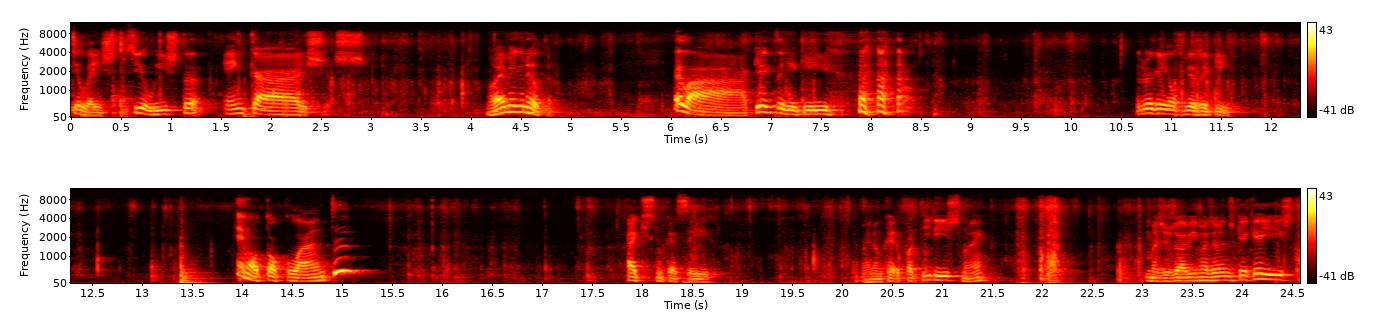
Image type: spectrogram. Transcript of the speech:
Ele é especialista em caixas. Não é, amigo Newton? É lá, o que é que tem aqui? Vamos ver o que é que ele fez aqui. É um autocolante. Ai, que isto não quer sair. Também não quero partir isto, não é? Mas eu já vi mais ou menos o que é que é isto.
